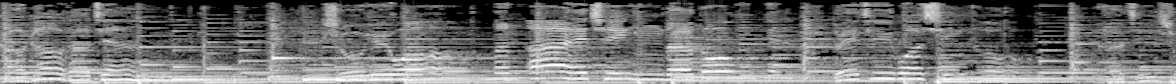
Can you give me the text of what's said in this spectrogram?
可靠的肩，属于我。们爱情的冬天，堆积我心头的积雪，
